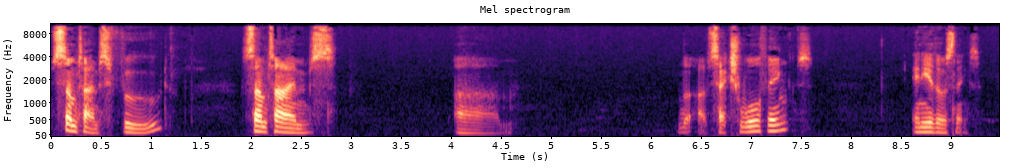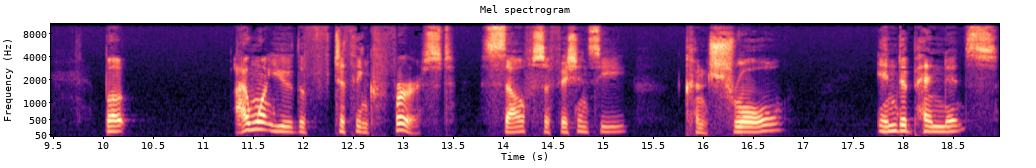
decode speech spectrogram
Sometimes food, sometimes um, sexual things, any of those things. But I want you the, to think first self sufficiency, control, independence,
